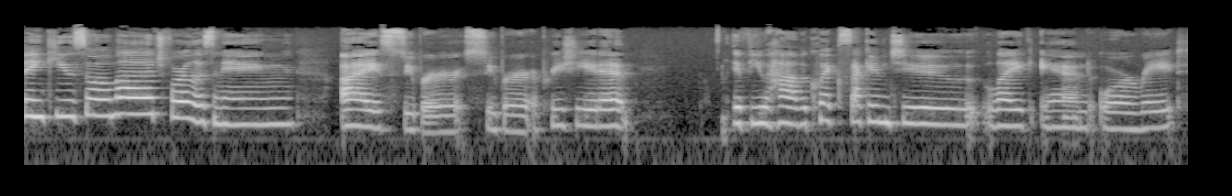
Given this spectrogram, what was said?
Thank you so much for listening. I super, super appreciate it. If you have a quick second to like and or rate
